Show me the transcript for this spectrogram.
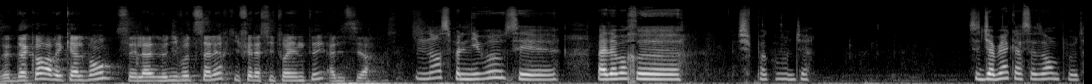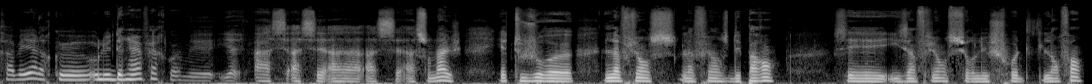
Vous êtes d'accord avec Alban? C'est le niveau de salaire qui fait la citoyenneté, Alicia? Non, c'est pas le niveau, c'est. Bah d'abord, euh, je sais pas comment dire. C'est déjà bien qu'à 16 ans on peut travailler alors que au lieu de rien faire quoi. Mais il y a- à, à, à, à, à son âge, il y a toujours euh, l'influence, l'influence des parents. C'est, ils influencent sur le choix de l'enfant.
